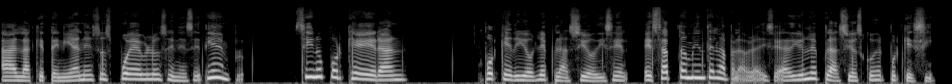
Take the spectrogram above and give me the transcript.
a la que tenían esos pueblos en ese tiempo, sino porque eran, porque Dios le plació, dice exactamente la palabra, dice, a Dios le plació escoger porque sí,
